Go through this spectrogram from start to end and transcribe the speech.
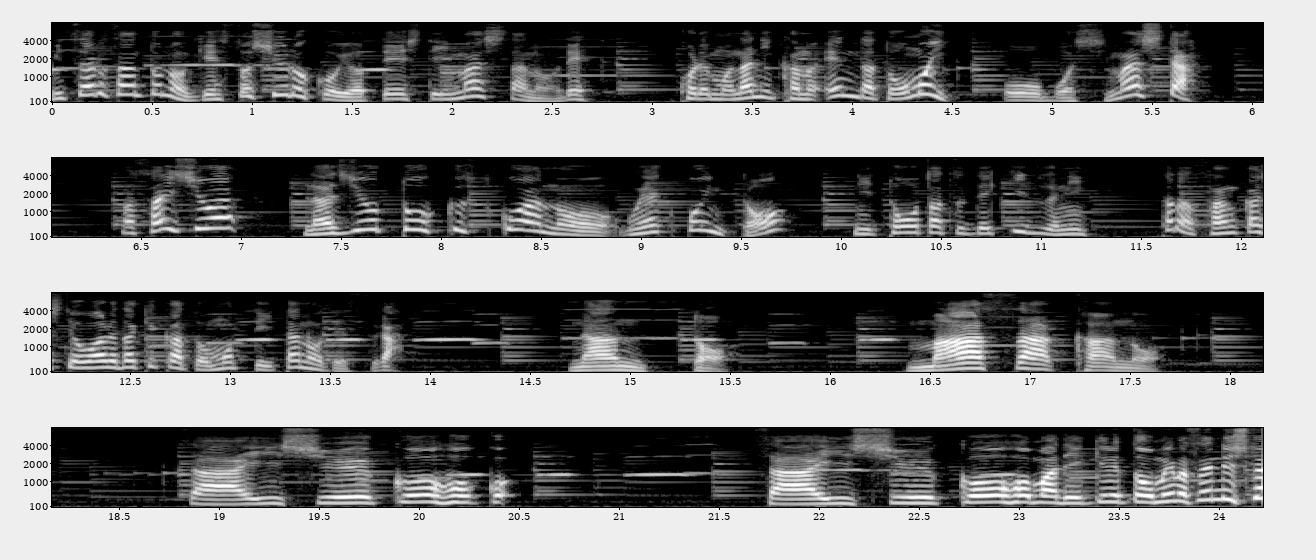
三春さんとのゲスト収録を予定していましたので、これも何かの縁だと思い、応募しました。まあ、最初は、ラジオトークスコアの500ポイントに到達できずに、ただ参加して終わるだけかと思っていたのですが、なんと、まさかの、最終候補こ、最終候補までいけると思いませんでした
